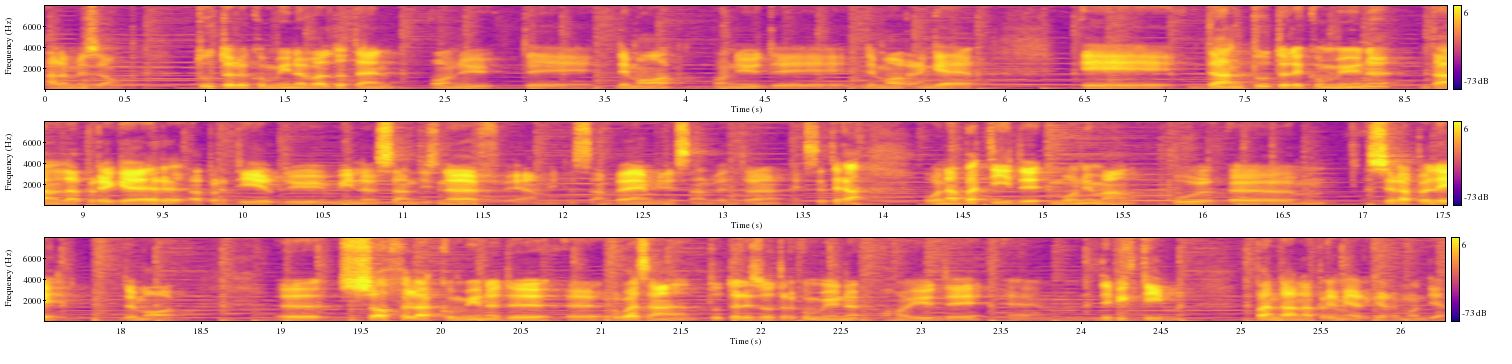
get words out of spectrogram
à la maison. Toutes les communes valdotines ont eu des, morts, ont eu des, morts en guerre. Et dans toutes les communes, dans l'après-guerre, à partir de 1919 et en 1920, 1921, etc., on a bâti des monuments pour euh, se rappeler de morts. Euh, sauf la commune de euh, Roisin, toutes les autres communes ont eu des, des victimes pendant la Première Guerre mondiale.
